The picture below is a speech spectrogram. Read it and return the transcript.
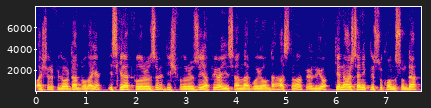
aşırı flordan dolayı iskelet florozu ve diş florozu yapıyor. İnsanlar bu yolda hastalanıp ölüyor. Gene arsenikli su konusunda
